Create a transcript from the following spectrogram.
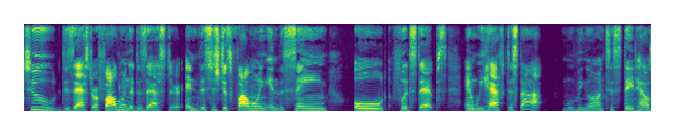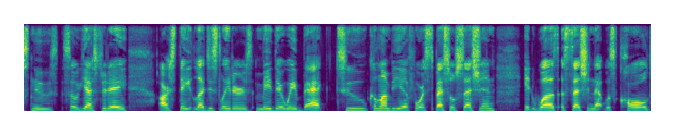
to disaster or following a disaster. And this is just following in the same old footsteps, and we have to stop. Moving on to State House news. So, yesterday, our state legislators made their way back to Columbia for a special session. It was a session that was called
